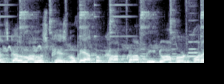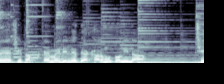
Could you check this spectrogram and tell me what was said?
আজকাল মানুষ ফেসবুকে এত খারাপ খারাপ ভিডিও আপলোড করে সেটা ফ্যামিলিলে দেখার মতনই না। ছি।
